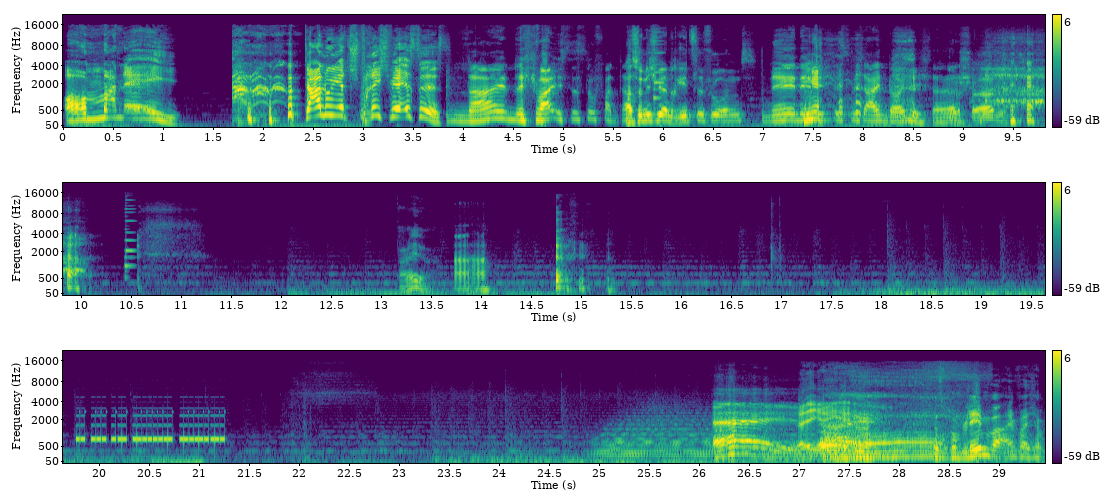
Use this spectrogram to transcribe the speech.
Oh Mann, ey! Dalu, jetzt sprich, wer ist es? Nein, ich weiß, es ist so verdammt. Hast du nicht wieder ein Rätsel für uns? Nee, nee, das ist nicht eindeutig. Ja, schade. ah ja. Aha. Hey! Ey, ey, ey. Das Problem war einfach, ich habe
